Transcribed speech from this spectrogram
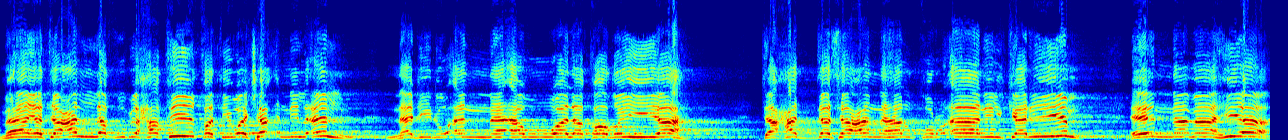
ما يتعلق بحقيقة وشأن العلم نجد أن أول قضية تحدث عنها القرآن الكريم إنما هي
